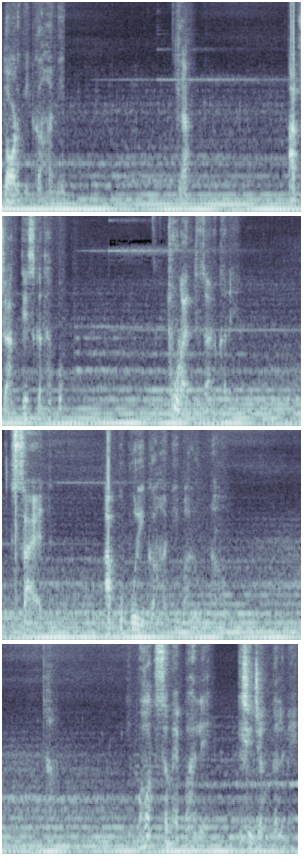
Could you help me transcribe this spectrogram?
दौड़ की कहानी। क्या आप जानते हैं इस कथा को? थोड़ा इंतज़ार करें। शायद आपको पूरी कहानी मालूम ना हो। हाँ बहुत समय पहले किसी जंगल में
